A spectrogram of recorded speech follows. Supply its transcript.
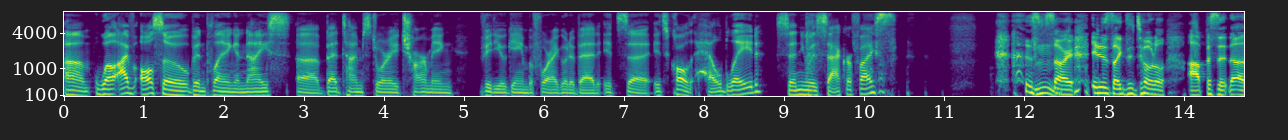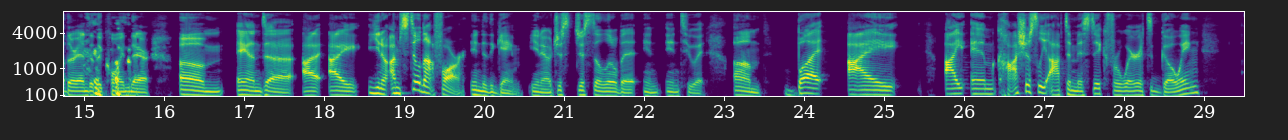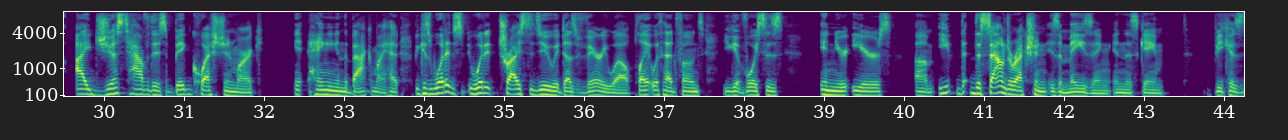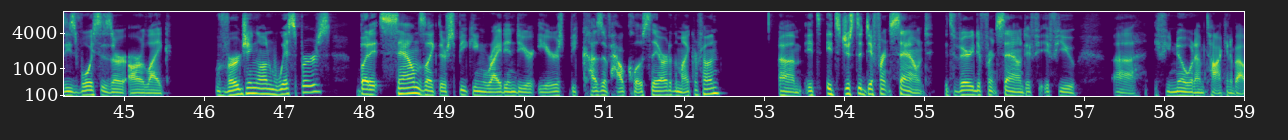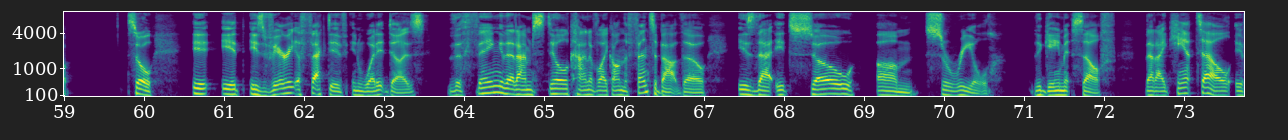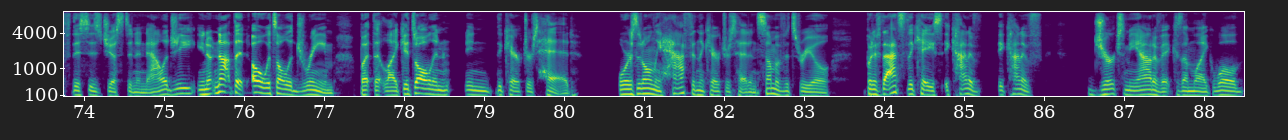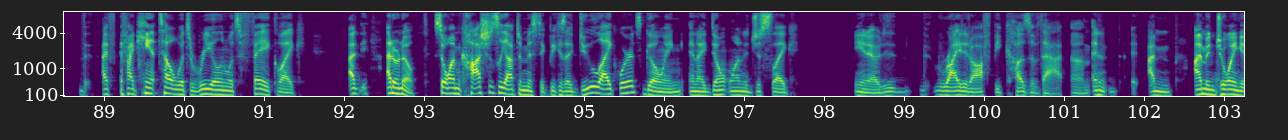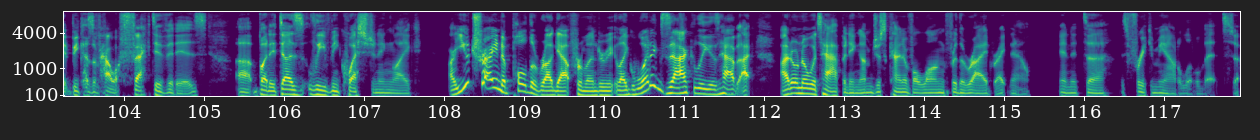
Um, well, I've also been playing a nice uh, bedtime story, charming video game before I go to bed. It's uh, it's called Hellblade: Senua's Sacrifice. Mm. Sorry, it is like the total opposite, the other end of the coin there. Um, and uh, I, I, you know, I'm still not far into the game. You know, just just a little bit in into it. Um, but I, I am cautiously optimistic for where it's going. I just have this big question mark hanging in the back of my head because what it's what it tries to do, it does very well. Play it with headphones, you get voices in your ears. Um, e- th- the sound direction is amazing in this game because these voices are are like verging on whispers, but it sounds like they're speaking right into your ears because of how close they are to the microphone. Um, it's it's just a different sound. It's a very different sound if if you uh, if you know what I'm talking about. So it it is very effective in what it does. The thing that I'm still kind of like on the fence about though is that it's so um surreal the game itself that I can't tell if this is just an analogy, you know, not that oh it's all a dream, but that like it's all in in the character's head or is it only half in the character's head and some of it's real? But if that's the case, it kind of it kind of jerks me out of it because I'm like, well, th- if, if I can't tell what's real and what's fake, like I I don't know. So I'm cautiously optimistic because I do like where it's going, and I don't want to just like you know write it off because of that. Um, and I'm I'm enjoying it because of how effective it is. Uh, but it does leave me questioning, like. Are you trying to pull the rug out from under me? Like, what exactly is happening? I, I don't know what's happening. I'm just kind of along for the ride right now and it uh, is freaking me out a little bit. So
